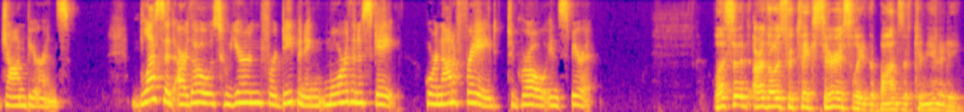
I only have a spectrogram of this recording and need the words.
John Buehrens. Blessed are those who yearn for deepening more than escape, who are not afraid to grow in spirit. Blessed are those who take seriously the bonds of community,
